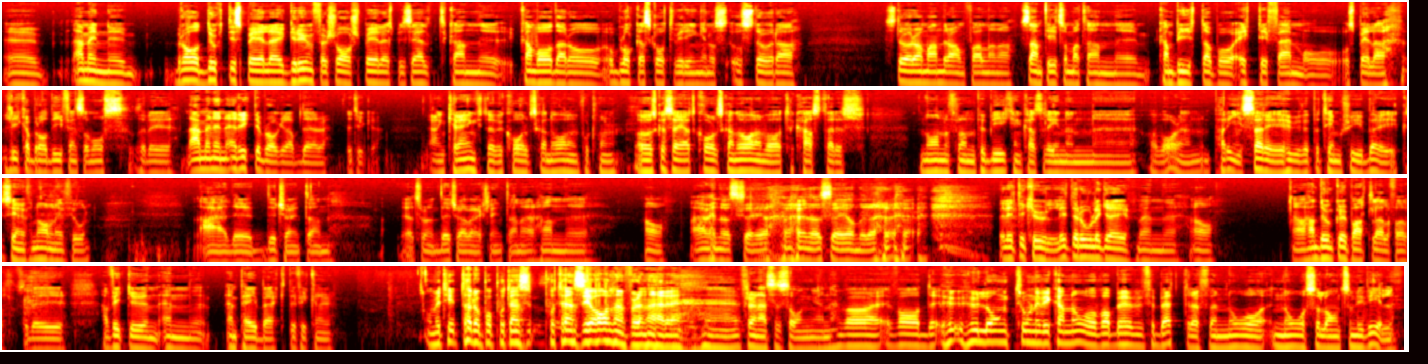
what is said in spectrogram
eh, nej men eh, bra, duktig spelare, grym försvarsspelare speciellt. Kan, eh, kan vara där och, och blocka skott vid ringen och, och störa, störa de andra anfallarna. Samtidigt som att han eh, kan byta på 1-5 och, och spela lika bra defense som oss. Så det, nej men en, en riktigt bra grabb där, det tycker jag. Är han kränkt över korvskandalen fortfarande? Och jag ska säga att korvskandalen var att det kastades någon från publiken kastade in en, eh, vad var det, en parisare i huvudet på Tim Skyberg i semifinalen i fjol. Nej det, det tror jag inte han, jag tror, det tror jag verkligen inte han är. Han, eh, ja, jag vet inte vad jag ska säga, jag vet inte vad jag ska säga om det där. Det är lite kul, lite rolig grej men eh, ja. Ja, han dunkar ju på Atle i alla fall. Så det är ju, han fick ju en, en, en payback, det fick han ju. Om vi tittar då på poten- potentialen för den här, eh, för den här säsongen. Vad, vad, hur, hur, långt tror ni vi kan nå och vad behöver vi förbättra för att nå, nå så långt som vi vill?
